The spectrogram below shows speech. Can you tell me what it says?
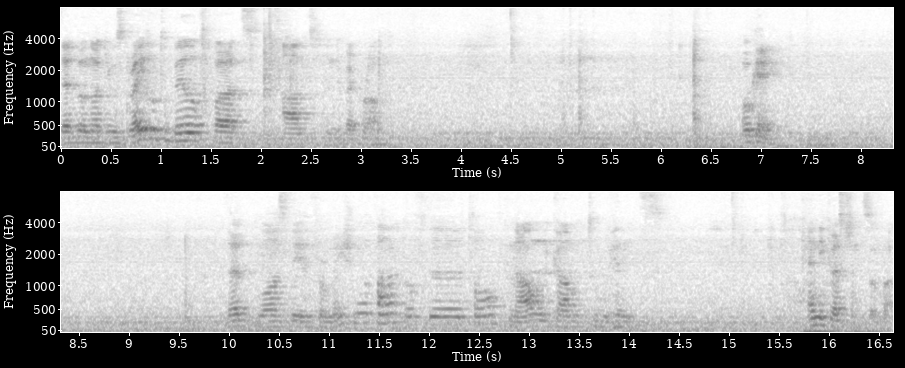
that will not use Gradle to build, but Ant in the background. Okay. That was the informational part of the talk. Now we come to hints. Any questions so far?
